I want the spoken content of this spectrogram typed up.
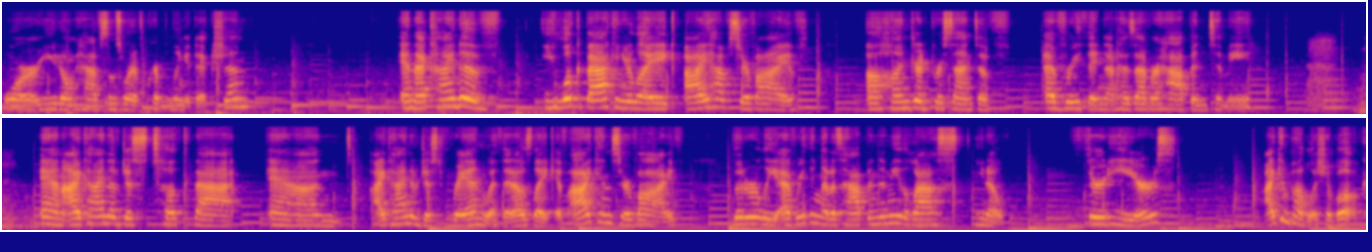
or you don't have some sort of crippling addiction. And that kind of, you look back and you're like, I have survived a hundred percent of everything that has ever happened to me. And I kind of just took that and I kind of just ran with it. I was like, if I can survive literally everything that has happened to me the last, you know, 30 years, I can publish a book.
